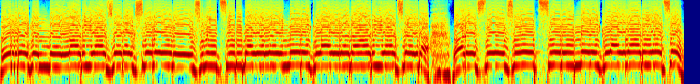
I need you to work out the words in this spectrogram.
Regandel Arias and Excavator Sweet City by a length Americ Laila but it's still Sweet City Americ Laila the outside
